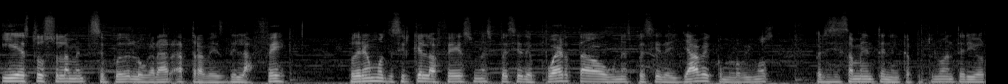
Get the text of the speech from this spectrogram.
Y esto solamente se puede lograr a través de la fe. Podríamos decir que la fe es una especie de puerta o una especie de llave, como lo vimos precisamente en el capítulo anterior,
